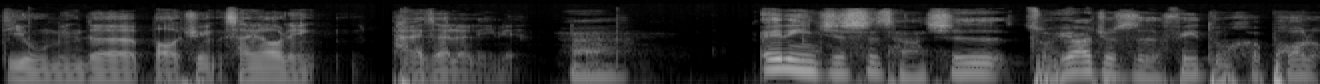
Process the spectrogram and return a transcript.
第五名的宝骏三幺零排在了里面。嗯。A 零级市场其实主要就是飞度和 Polo，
